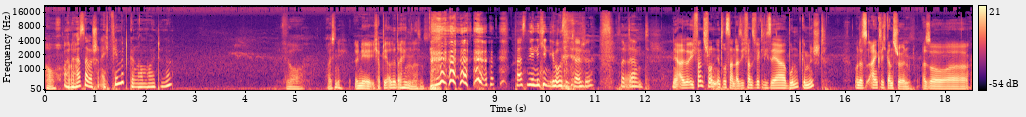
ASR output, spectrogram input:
Auch. Oh, da ja. hast du aber schon echt viel mitgenommen heute, ne? ja, weiß nicht. Äh, Nee, ich habe die alle da hängen lassen. Passen die nicht in die Hosentasche? Verdammt. Ja, also ich fand es schon interessant. Also ich fand es wirklich sehr bunt gemischt und das ist eigentlich ganz schön. Also äh,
